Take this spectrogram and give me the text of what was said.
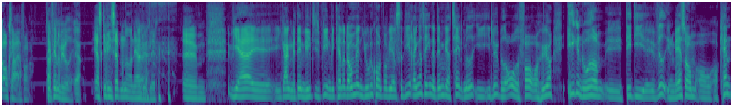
opklarer jeg for dig. Tak. Det finder vi ud af. Ja. Jeg skal lige sætte mig ned og nærlytte ja. lidt. Øhm, vi er øh, i gang med den lille disciplin, vi kalder det omvendt julekort, hvor vi altså lige ringer til en af dem, vi har talt med i, i løbet af året, for at høre ikke noget om øh, det, de øh, ved en masse om og, og kan,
